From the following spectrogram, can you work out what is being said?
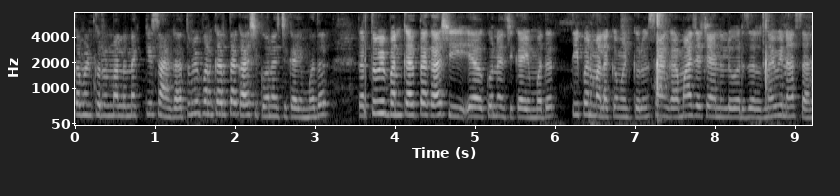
कमेंट करून मला नक्की सांगा. तुम्ही पण करता का अशी कोणाची काही मदत? तर तुम्ही पण करता का अशी कोणाची काही मदत? ती पण मला कमेंट करून सांगा. माझ्या चॅनलवर जर नवीन असाल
